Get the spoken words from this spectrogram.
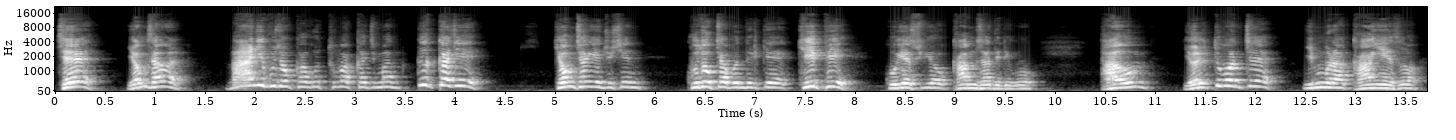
제 영상을 많이 부족하고 투박하지만 끝까지 경청해 주신 구독자분들께 깊이 고개 숙여 감사드리고 다음 12번째 인문학 강의에서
